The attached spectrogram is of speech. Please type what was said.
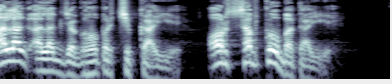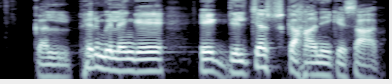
अलग अलग जगहों पर चिपकाइए और सबको बताइए। कल फिर मिलेंगे एक दिलचस्प कहानी के साथ।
